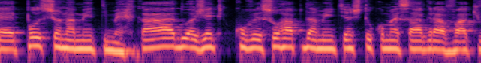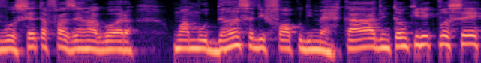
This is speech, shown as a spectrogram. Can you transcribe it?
é, posicionamento de mercado. A gente conversou rapidamente antes de eu começar a gravar que você está fazendo agora uma mudança de foco de mercado. Então eu queria que você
